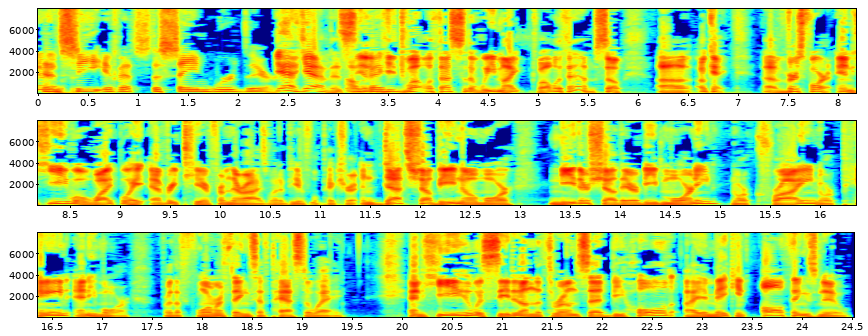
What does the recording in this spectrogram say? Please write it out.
And see if it's the same word there. Yeah, yeah. This you know, he dwelt with us so that we might dwell with him. So, uh, okay, uh, verse four, and he will wipe away every tear from their eyes. What a beautiful picture! And death shall be no more; neither shall there be mourning, nor crying, nor pain any more, for the former things have passed away. And he who was seated on the throne said, Behold, I am making all things new.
